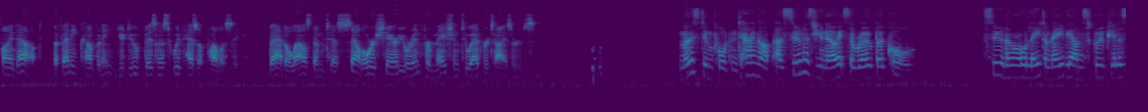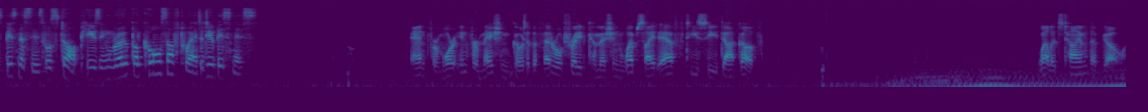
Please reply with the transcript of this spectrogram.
Find out if any company you do business with has a policy that allows them to sell or share your information to advertisers. Most important, hang up as soon as you know it's a robocall. Sooner or later, maybe unscrupulous businesses will stop using robocall software to do business. And for more information, go to the Federal Trade Commission website ftc.gov. Well, it's time to go.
